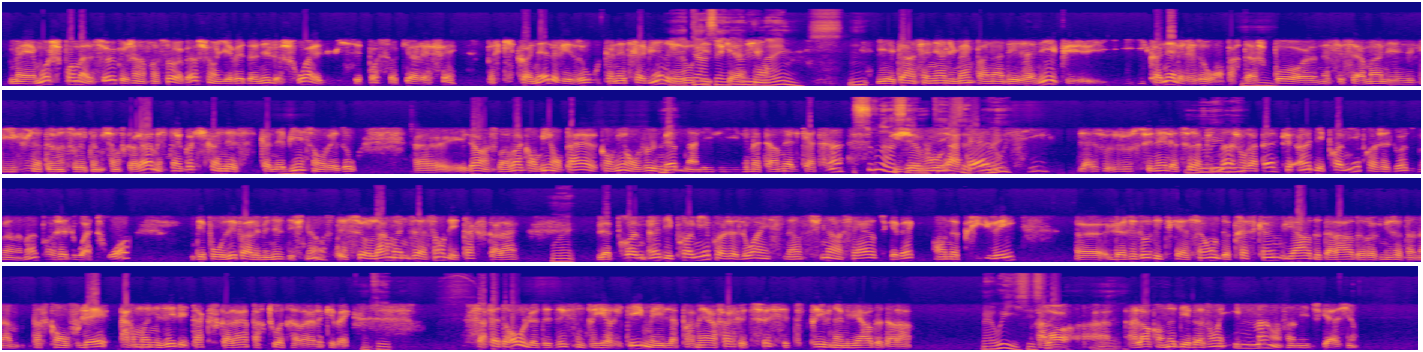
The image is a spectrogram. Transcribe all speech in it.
Mais moi, je suis pas mal sûr que Jean-François Roberge, si on lui avait donné le choix à lui, c'est pas ça qu'il aurait fait. Parce qu'il connaît le réseau, il connaît très bien le Il réseau était enseignant d'éducation. lui-même. Il a été enseignant lui-même pendant des années, puis il connaît le réseau. On partage Mhm. pas euh, nécessairement les, les vues, notamment sur les commissions scolaires, mais c'est un gars qui connaît, connaît bien son réseau. Euh, et là, en ce moment, combien on perd, combien on veut mettre dans les, les- les maternelles 4 ans. Sur je vous rappelle aussi, là, je, je vous souviens là-dessus rapidement, oui, je vous rappelle qu'un des premiers projets de loi du gouvernement, le projet de loi 3, déposé par le ministre des Finances, c'était sur l'harmonisation des taxes scolaires. Le un des premiers projets de loi à incidence financière du Québec, on a privé euh, le réseau d'éducation de presque un milliard de dollars de revenus autonomes parce qu'on voulait harmoniser les taxes scolaires partout à travers le Québec. Ça fait drôle là, de dire que c'est une priorité, mais la première affaire que tu fais, c'est que tu te prives d'un milliard de dollars. Ben oui, c'est ça. Alors, euh, Ouais. alors qu'on a des besoins immenses en éducation.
